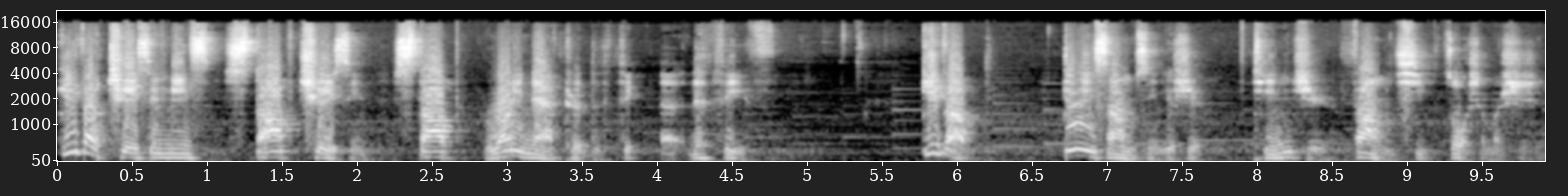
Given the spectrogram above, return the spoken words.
Give up chasing means stop chasing, stop running after the th uh, the thief. Give up doing something 就是停止、放弃做什么事情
